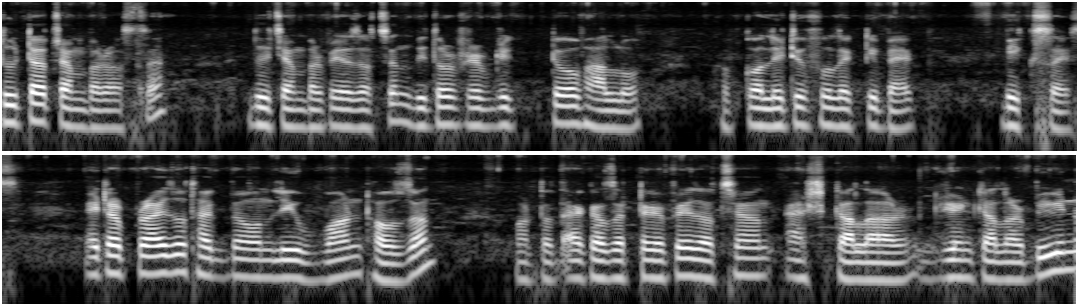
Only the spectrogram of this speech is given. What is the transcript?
দুইটা চেম্বার আছে, দুই চেম্বার পেয়ে যাচ্ছেন। ভিতর ফেব্রিকটাও ভালো, খুব কোয়ালিটিফুল একটি ব্যাগ বিগ সাইজ এটার প্রাইসও থাকবে অনলি ওয়ান থাউজেন্ড অর্থাৎ এক হাজার টাকা পেয়ে যাচ্ছেন অ্যাশ কালার গ্রিন কালার বিভিন্ন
